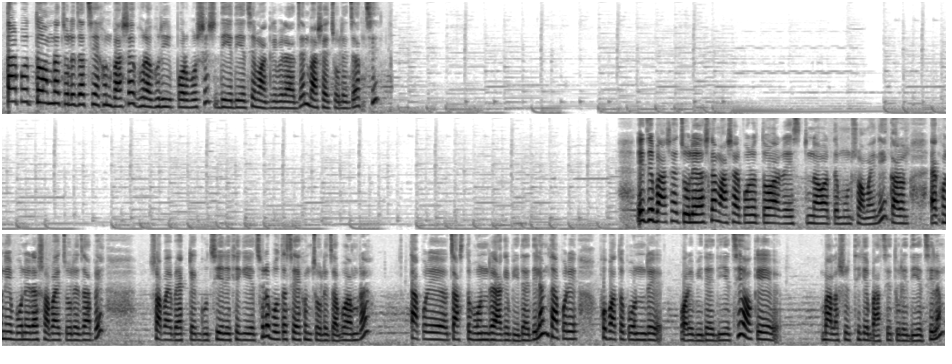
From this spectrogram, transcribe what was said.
তারপর তো আমরা চলে যাচ্ছি এখন বাসায়। ঘোরাঘুরি পর্ব শেষ। দিয়ে দিয়েছে মাগরীবের আজান। বাসায় চলে যাচ্ছি। এই যে বাসায় চলে আসলাম, আসার পরে তো আর রেস্ট নেওয়ার তেমন সময় নেই, কারণ এখন এই বোনেরা সবাই চলে যাবে। সবাই ব্যাগ ট্যাগ গুছিয়ে রেখে গিয়েছিল, বলতেছে এখন চলে যাব আমরা। তারপরে চাস্তো বোনরে আগে বিদায় দিলাম, তারপরে ফোপাতো বোনরে পরে বিদায় দিয়েছি, ওকে বালাসুর থেকে বাসে তুলে দিয়েছিলাম।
